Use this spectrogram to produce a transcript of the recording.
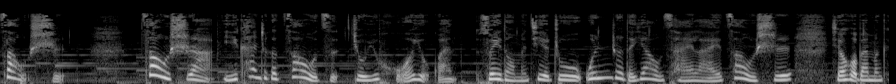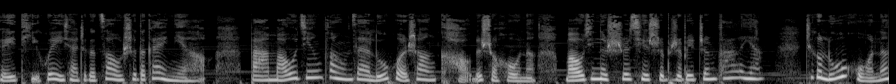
燥湿。燥湿啊，一看这个“燥”字就与火有关，所以呢，我们借助温热的药材来燥湿。小伙伴们可以体会一下这个燥湿的概念哈。把毛巾放在炉火上烤的时候呢，毛巾的湿气是不是被蒸发了呀？这个炉火呢，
